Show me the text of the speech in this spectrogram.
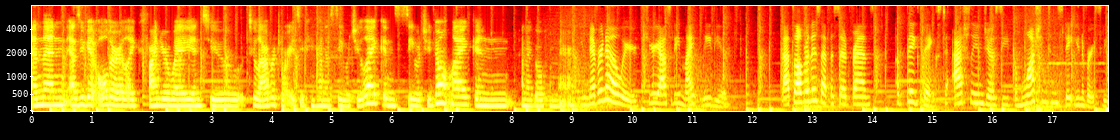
And then as you get older like find your way into to laboratories. You can kind of see what you like and see what you don't like and kind of go from there. You never know where your curiosity might lead you that's all for this episode, friends. A big thanks to Ashley Ingiosi from Washington State University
